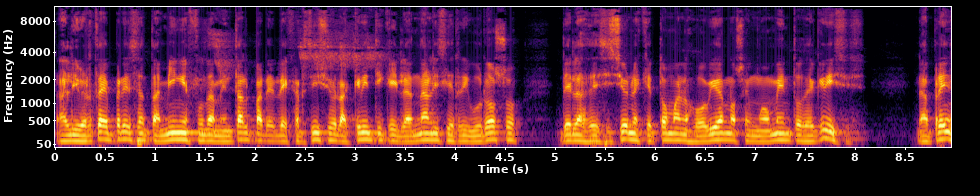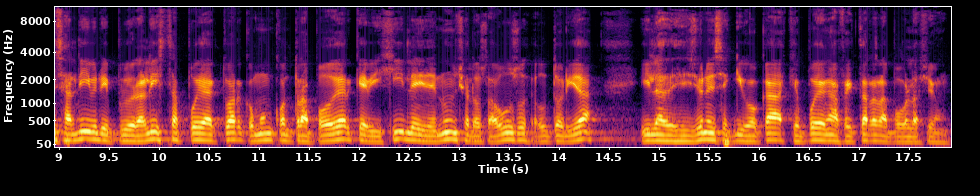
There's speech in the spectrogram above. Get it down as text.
La libertad de prensa también es fundamental para el ejercicio de la crítica y el análisis riguroso de las decisiones que toman los gobiernos en momentos de crisis. La prensa libre y pluralista puede actuar como un contrapoder que vigile y denuncia los abusos de autoridad y las decisiones equivocadas que pueden afectar a la población.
